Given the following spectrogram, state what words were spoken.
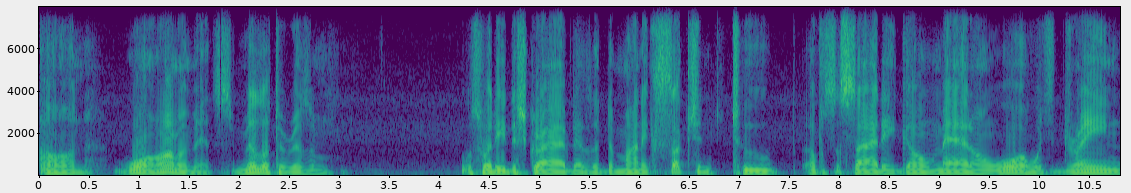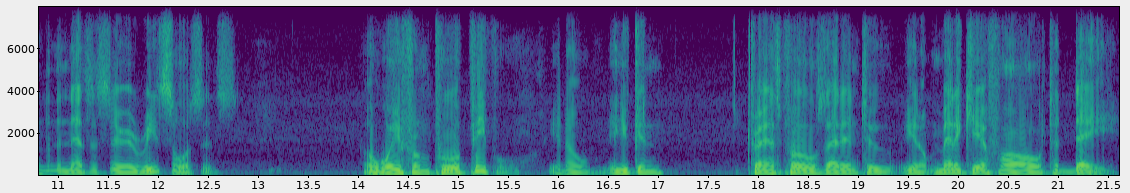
on war armaments, militarism, was what he described as a demonic suction tube of a society gone mad on war, which drained the necessary resources away from poor people. You know, you can transpose that into, you know, Medicare for all today,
